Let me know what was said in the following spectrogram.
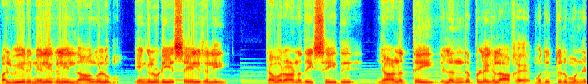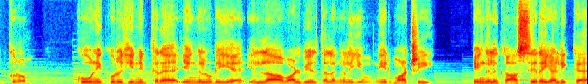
பல்வேறு நிலைகளில் நாங்களும் எங்களுடைய செயல்களில் தவறானதை செய்து ஞானத்தை இழந்த பிள்ளைகளாக முது திரும்ப நிற்கிறோம். கூனி குறுகி நிற்கிற எங்களுடைய எல்லா வாழ்வியல் தலங்களையும் நீர் மாற்றி எங்களுக்கு ஆசிரை அளிக்க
